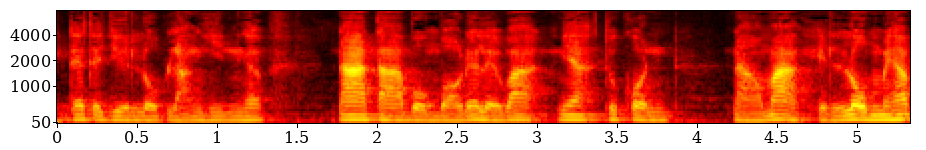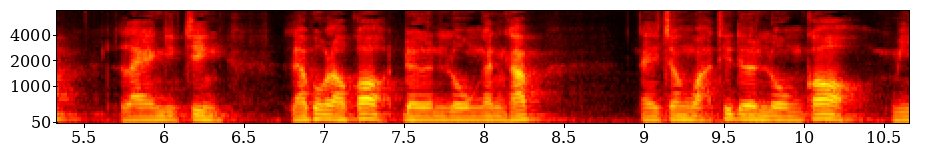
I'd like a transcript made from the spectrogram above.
กได้แต่ยืนหลบหลังหินครับ หน้าตาบ่งบอกได้เลยว่า เนี่ยทุกคนหนาวมากเห็นลมไหมครับ แรงจริงๆ แล้วพวกเราก็เดินลงกันครับ ในจังหวะที่เดินลงก็มี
